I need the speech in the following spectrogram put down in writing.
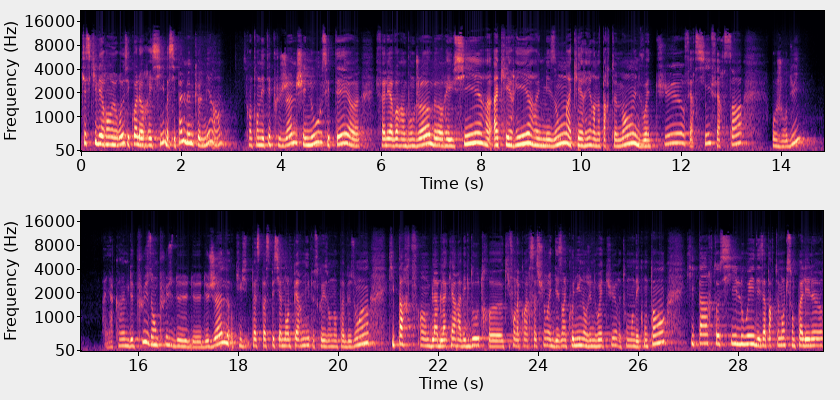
Qu'est-ce qui les rend heureux? C'est quoi leur récit? Bah, C'est pas le même que le mien. Hein. Quand on était plus jeune, chez nous, c'était euh, il fallait avoir un bon job, réussir, acquérir une maison, acquérir un appartement, une voiture, faire ci, faire ça. Aujourd'hui, il y a quand même de plus en plus de, jeunes qui ne passent pas spécialement le permis parce qu'ils n'en ont pas besoin, qui partent en blablacar avec d'autres, euh, qui font la conversation avec des inconnus dans une voiture et tout le monde est content, qui partent aussi louer des appartements qui ne sont pas les leurs.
